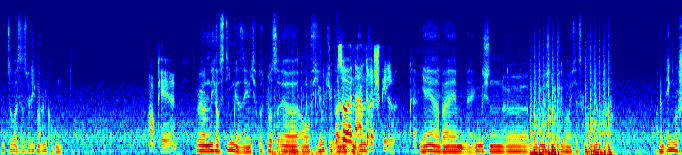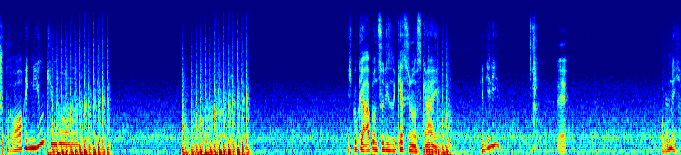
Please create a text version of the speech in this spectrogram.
Und sowas, das will ich mal angucken. Okay. Das habe ich noch nicht auf Steam gesehen. Ich habe das bloß äh, auf YouTube. Achso, ein anderes Spiel. Okay. Ja, ja, beim englischen, äh, beim englischen YouTuber habe ich das gesehen. Bei einem englischsprachigen YouTuber. Ich gucke ja ab und zu diese Kästchen of Sky. Kennt ihr die? Nee. Warum nicht?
